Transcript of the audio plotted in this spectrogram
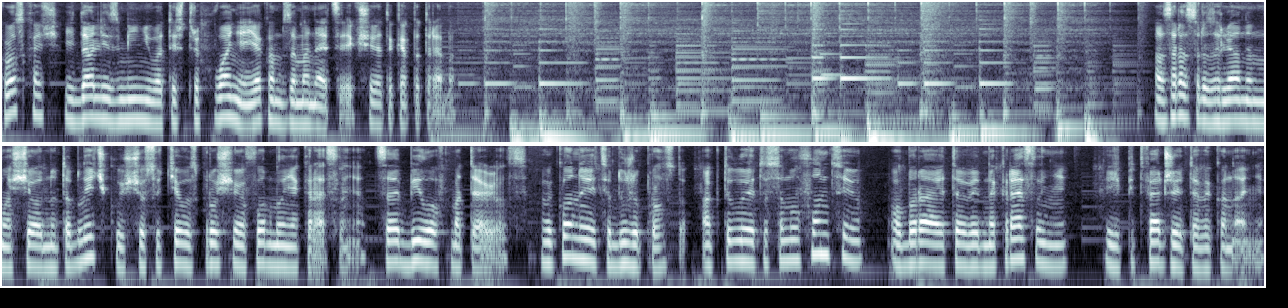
Crosshatch і далі змінювати штрихування, як вам заманеться, якщо є така потреба. А зараз розглянемо ще одну табличку, що суттєво спрощує оформлення креслення. Це Bill of Materials. Виконується дуже просто. Активуєте саму функцію, обираєте вид на кресленні і підтверджуєте виконання.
